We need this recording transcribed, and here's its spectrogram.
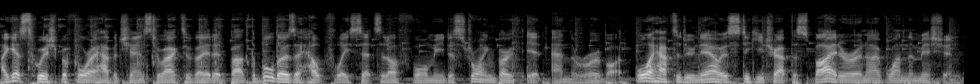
I get squished before I have a chance to activate it, but the bulldozer helpfully sets it off for me, destroying both it and the robot. All I have to do now is sticky trap the spider, and I've won the mission.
